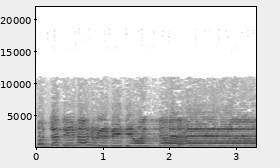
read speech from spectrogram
ضجت رمال البيت والدار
